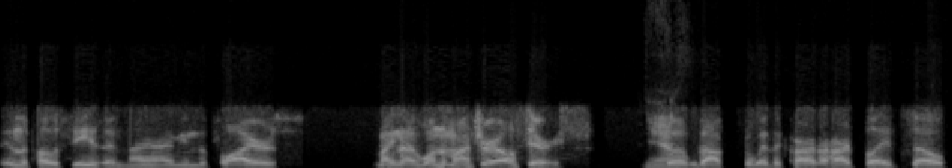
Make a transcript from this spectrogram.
in the postseason. I, I mean, the Flyers might not have won the Montreal series yeah. without the way the Carter Hart played. So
